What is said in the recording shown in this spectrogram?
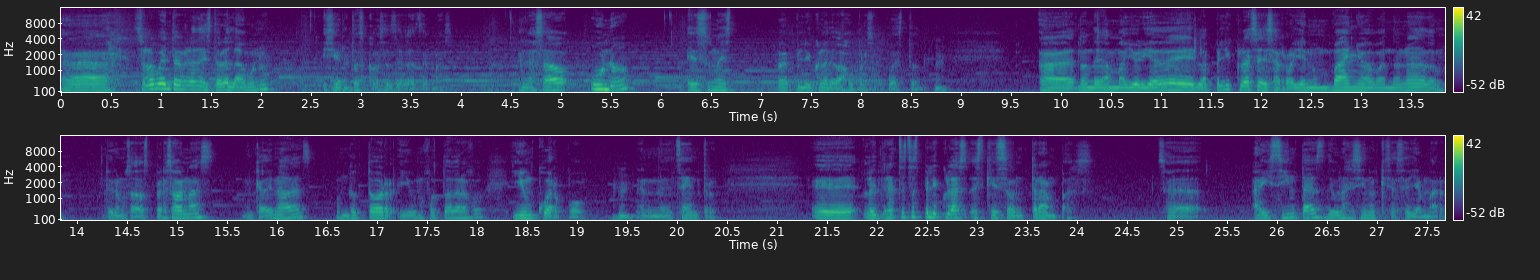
Ah, solo voy a entrar a la historia de la 1 y ciertas cosas de las demás. En la SAO 1 es una película de bajo presupuesto. Ah, donde la mayoría de la película se desarrolla en un baño abandonado. Tenemos a dos personas encadenadas, un doctor y un fotógrafo, y un cuerpo en el centro. Eh, lo interesante de estas películas es que son trampas. O sea, hay cintas de un asesino que se hace llamar,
